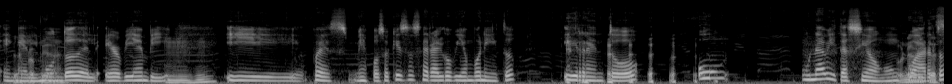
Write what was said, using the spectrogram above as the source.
en el mundo del Airbnb y pues mi esposo quiso hacer algo bien bonito y rentó un una habitación, un cuarto.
